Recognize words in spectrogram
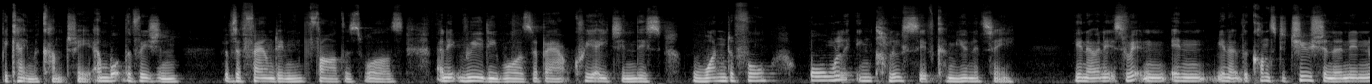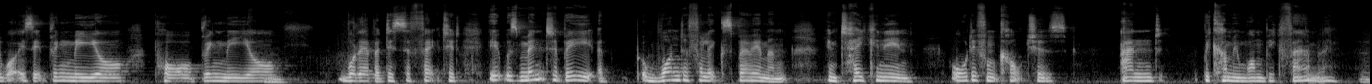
became a country and what the vision of the founding fathers was. And it really was about creating this wonderful, all inclusive community. You know, and it's written in, you know, the Constitution and in, what is it, bring me your poor, bring me your hmm. whatever, disaffected. It was meant to be a, a wonderful experiment in taking in all different cultures and becoming one big family. Hmm.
